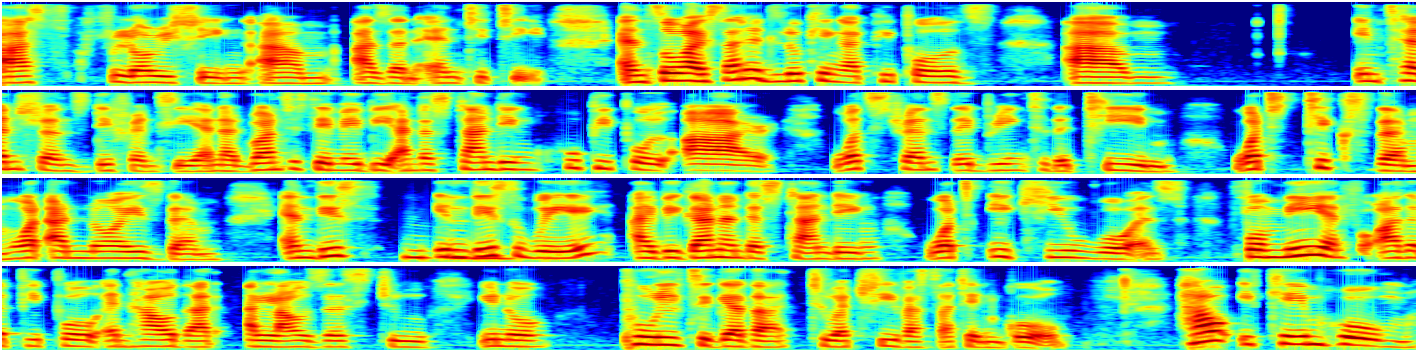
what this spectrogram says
us flourishing um, as an entity. And so I started looking at people's um, intentions differently and i'd want to say maybe understanding who people are what strengths they bring to the team what ticks them what annoys them and this mm-hmm. in this way i began understanding what eq was for me and for other people and how that allows us to you know pull together to achieve a certain goal how it came home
